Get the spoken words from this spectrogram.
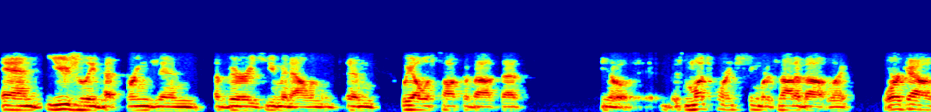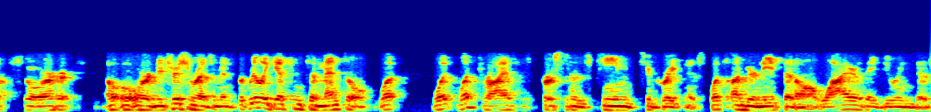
And usually that brings in a very human element. And we always talk about that, you know, it's much more interesting when it's not about like workouts or, or nutrition regimens, but really gets into mental, what, what what drives this person or this team to greatness? What's underneath it all? Why are they doing this?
